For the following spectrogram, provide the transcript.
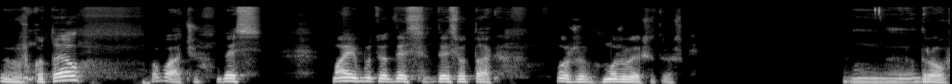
в котел. Побачу. Десь має бути десь, десь отак. Може, може вище трошки. Дров.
